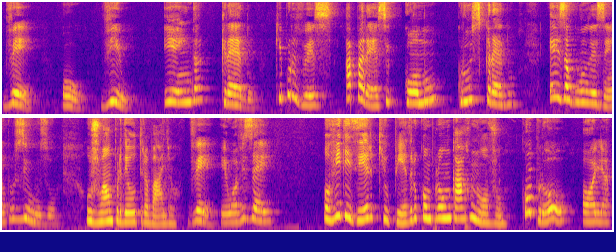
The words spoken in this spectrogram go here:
Vê ou viu e ainda credo, que por vezes aparece como cruz credo. Eis alguns exemplos de uso. O João perdeu o trabalho. Vê, eu avisei. Ouvi dizer que o Pedro comprou um carro novo. Comprou? Olha,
